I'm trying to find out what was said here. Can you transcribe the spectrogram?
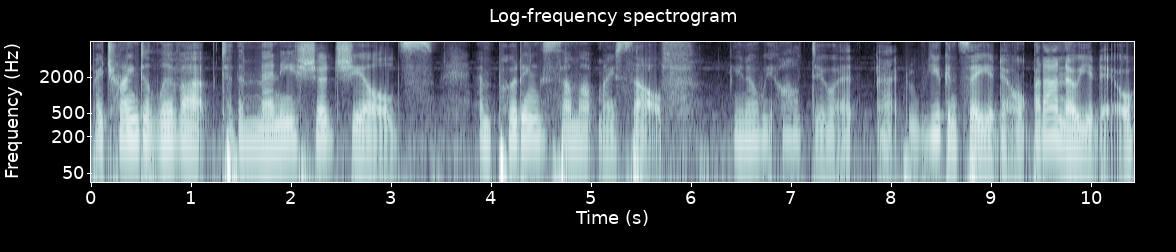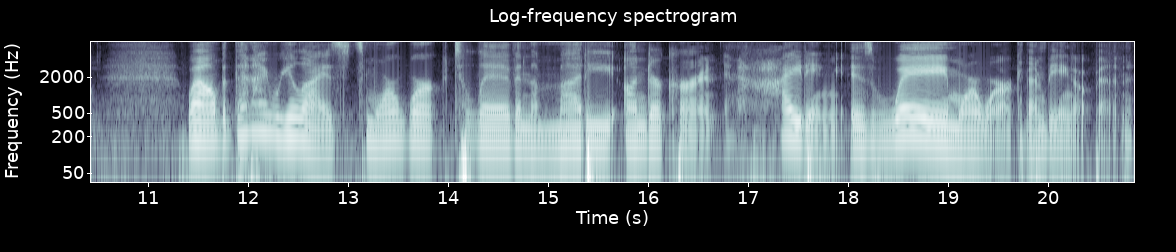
by trying to live up to the many should shields and putting some up myself. You know, we all do it. Uh, you can say you don't, but I know you do. Well, but then I realized it's more work to live in the muddy undercurrent, and hiding is way more work than being open.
